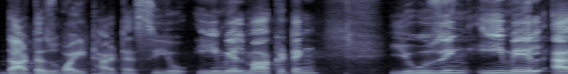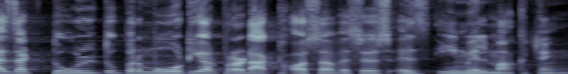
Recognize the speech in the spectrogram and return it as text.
that is white hat seo email marketing using email as a tool to promote your product or services is email marketing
